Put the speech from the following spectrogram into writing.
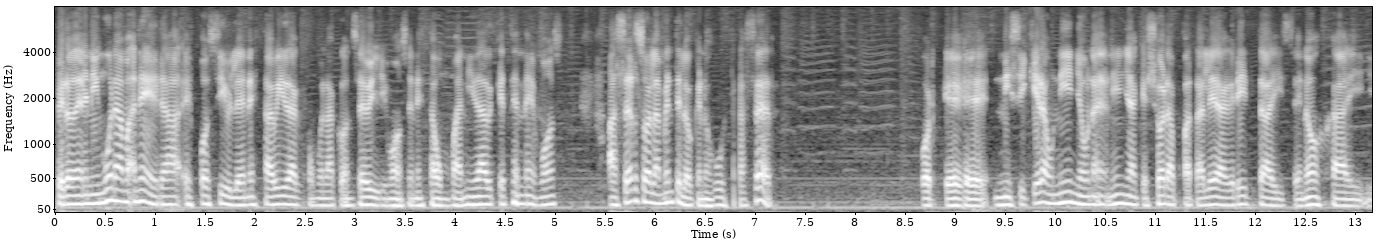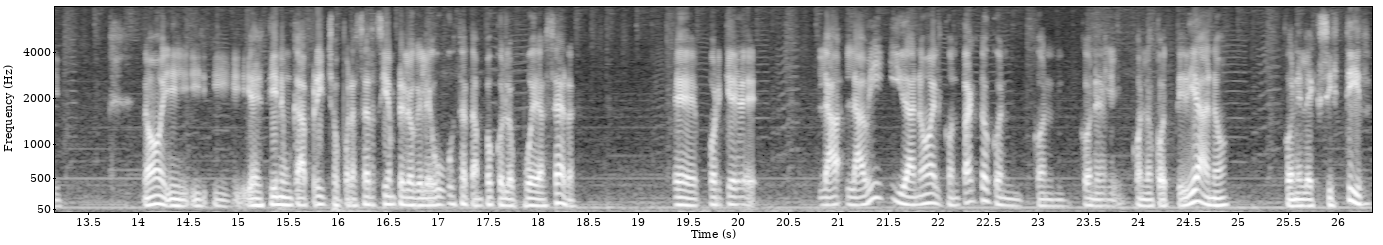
Pero de ninguna manera es posible en esta vida como la concebimos, en esta humanidad que tenemos, hacer solamente lo que nos gusta hacer. porque ni siquiera un niño, una niña que llora, patalea, grita y se enoja y, ¿no? y, tiene un capricho por hacer siempre lo que le gusta, tampoco lo puede hacer. Eh, porque la, vida, ¿no? el contacto con, el, con lo cotidiano, con el existir,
